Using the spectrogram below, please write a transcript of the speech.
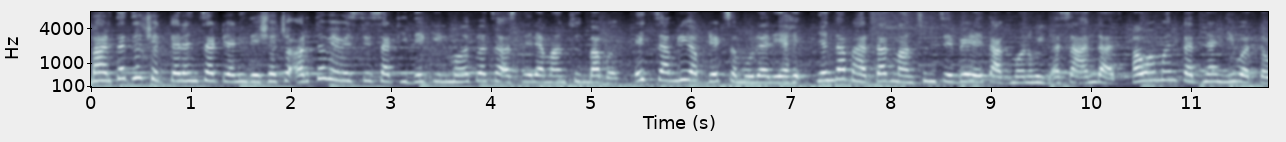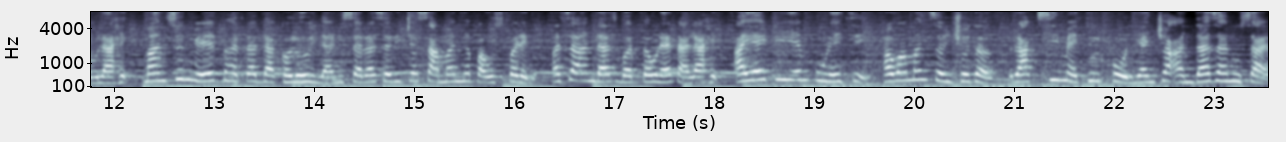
भारतातील शेतकऱ्यांसाठी आणि देशाच्या अर्थव्यवस्थेसाठी देखील महत्वाचं असलेल्या मान्सून बाबत एक चांगली अपडेट समोर आली आहे. यंदा भारतात मान्सूनचे वेळेत आगमन होईल असा अंदाज हवामान तज्ज्ञांनी वर्तवला आहे. मान्सून वेळेत भारतात दाखल होईल आणि सरासरीच्या सामान्य पाऊस पडेल असा अंदाज वर्तवण्यात आला आहे. आय आय टी एम पुणेचे हवामान संशोधक राक्सी मेथुल कोल यांच्या अंदाजानुसार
